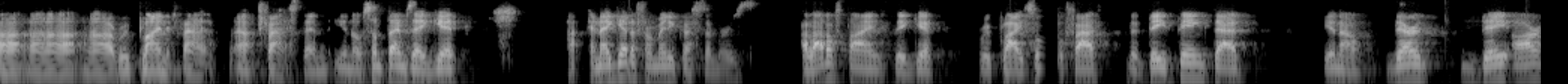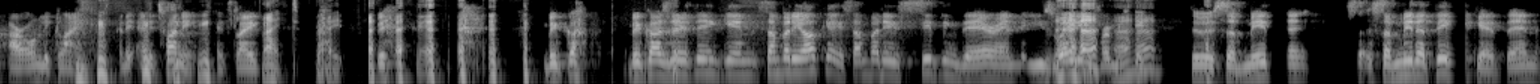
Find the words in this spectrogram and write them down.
uh, uh replying fast, uh, fast. And you know sometimes i get and I get it from many customers. A lot of times they get replies so fast that they think that you know they're they are our only client, and, and it's funny. It's like right, right, because because they're thinking somebody okay, somebody's sitting there and he's waiting for me to submit uh, submit a ticket, and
